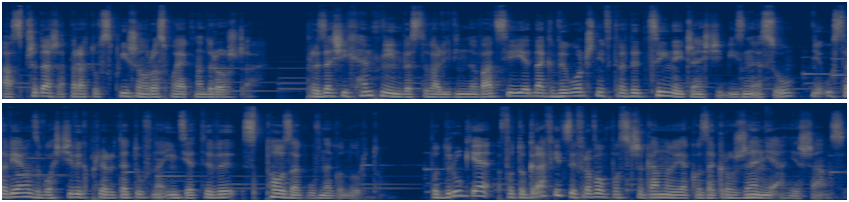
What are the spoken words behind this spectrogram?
a sprzedaż aparatów z kliszą rosła jak na drożdżach. Prezesi chętnie inwestowali w innowacje, jednak wyłącznie w tradycyjnej części biznesu, nie ustawiając właściwych priorytetów na inicjatywy spoza głównego nurtu. Po drugie, fotografię cyfrową postrzegano jako zagrożenie, a nie szansę.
